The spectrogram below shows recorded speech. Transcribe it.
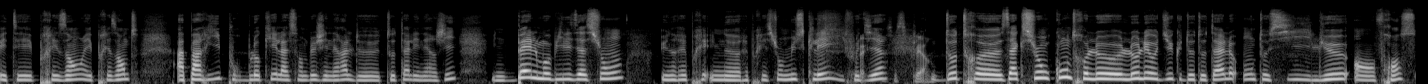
étaient présents et présentes à Paris pour bloquer l'Assemblée générale de Total Energy. Une belle mobilisation. Une, répression musclée, il faut Ouais, dire. ça, c'est clair. D'autres euh, actions contre le- l'oléoduc de Total ont aussi lieu en France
